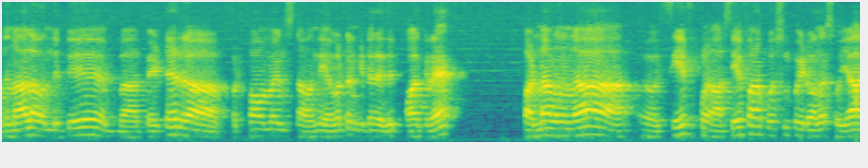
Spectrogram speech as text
அதனால வந்துட்டு பெட்டர் பெர்ஃபார்மன்ஸ் நான் வந்து எவர்டன் கிட்ட எதிர்பார்க்குறேன். பண்ணாங்கன்னா சேஃப் சேஃபான பொசிஷன் போயிடுவாங்க. So yeah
